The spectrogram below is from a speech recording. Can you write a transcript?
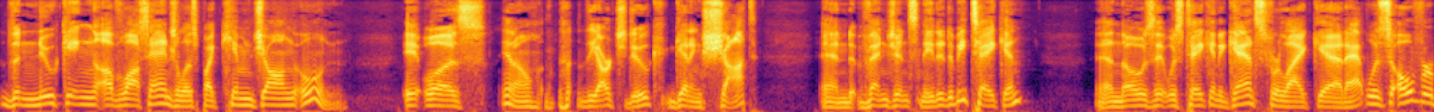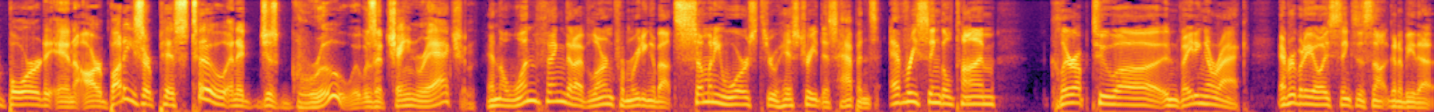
the nuking of Los Angeles by Kim Jong Un. It was, you know, the Archduke getting shot, and vengeance needed to be taken. And those it was taken against were like, yeah, that was overboard, and our buddies are pissed too. And it just grew. It was a chain reaction. And the one thing that I've learned from reading about so many wars through history, this happens every single time, clear up to uh, invading Iraq. Everybody always thinks it's not going to be that.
